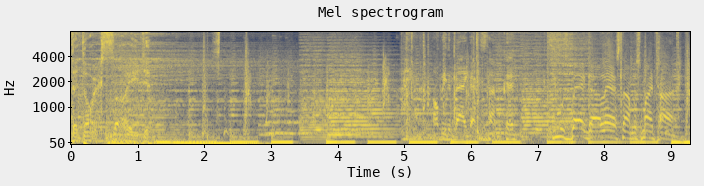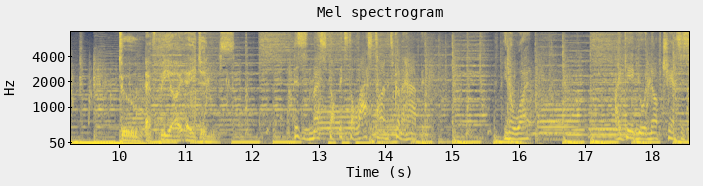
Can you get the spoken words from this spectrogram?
With a dark side. I'll be the bad guy this time, okay? You was bad guy last time. It's my time. Two FBI agents. This is messed up. It's the last time it's gonna happen. You know what? I gave you enough chances.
